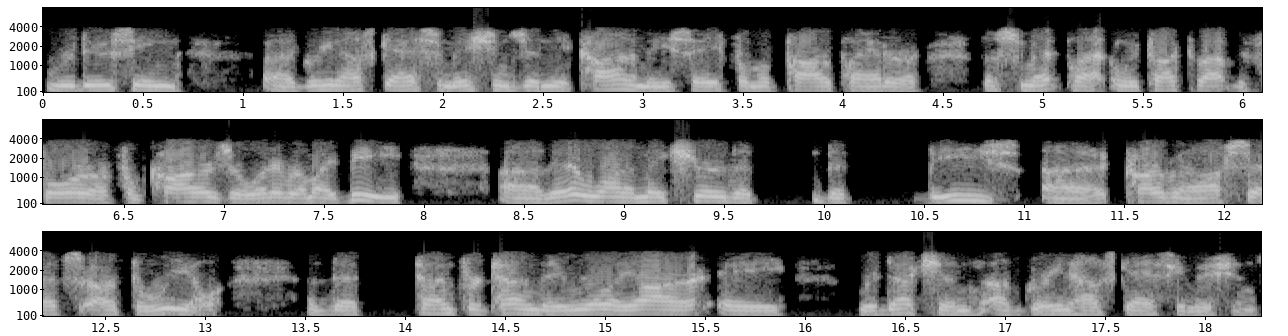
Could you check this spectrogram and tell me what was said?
reducing uh, greenhouse gas emissions in the economy, say from a power plant or the cement plant we talked about before, or from cars or whatever it might be, uh, they want to make sure that that these uh, carbon offsets are for real, that ton for ton they really are a reduction of greenhouse gas emissions.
